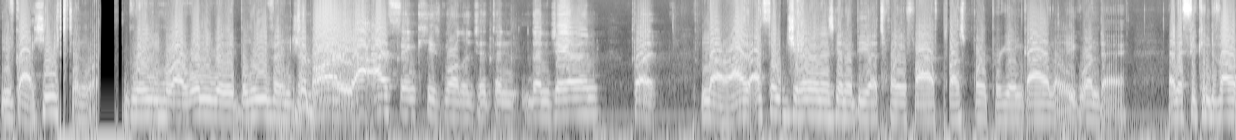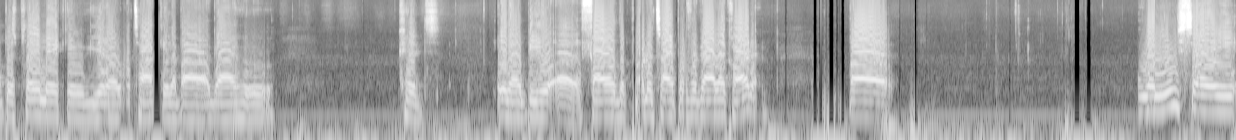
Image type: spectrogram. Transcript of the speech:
You've got Houston with Green, who I really, really believe in. Jabari, I, I think he's more legit than than Jalen, but No, I, I think Jalen is going to be a 25 plus point per game guy in the league one day. And if he can develop his playmaking, you know, we're talking about a guy who could, you know, be uh, follow the prototype of a guy like Harden. But when you say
